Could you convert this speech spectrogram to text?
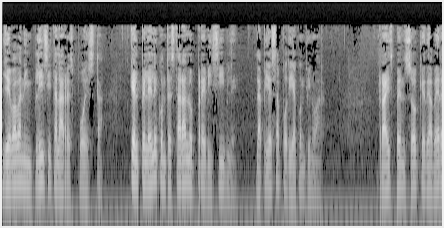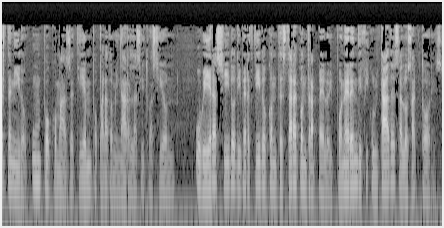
llevaban implícita la respuesta, que el pelele contestara lo previsible. La pieza podía continuar. Rice pensó que de haber tenido un poco más de tiempo para dominar la situación, hubiera sido divertido contestar a contrapelo y poner en dificultades a los actores,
